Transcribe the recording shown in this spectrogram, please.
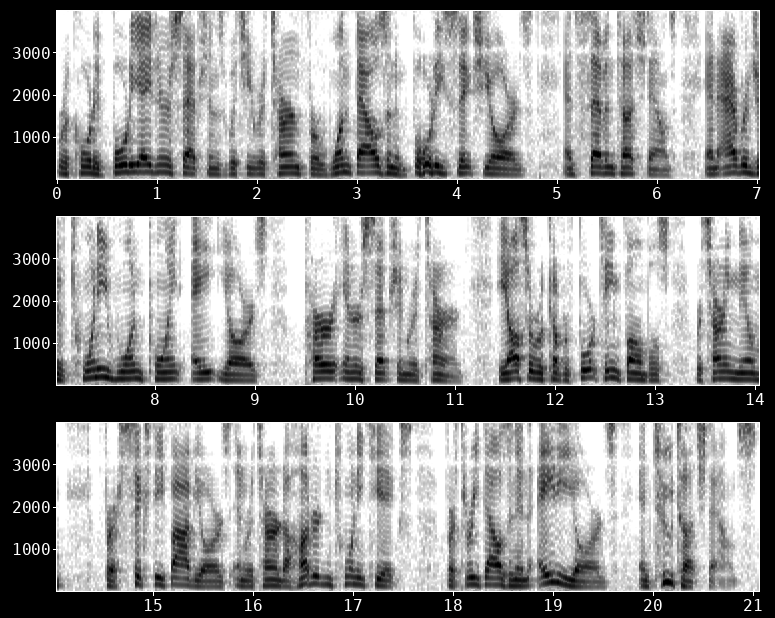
recorded 48 interceptions, which he returned for 1,046 yards and seven touchdowns, an average of 21.8 yards per interception return. He also recovered 14 fumbles, returning them for 65 yards, and returned 120 kicks for 3,080 yards and two touchdowns.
